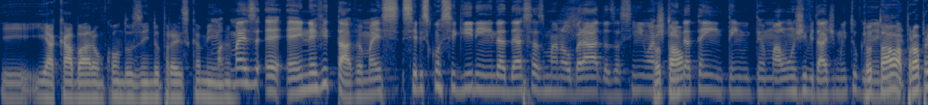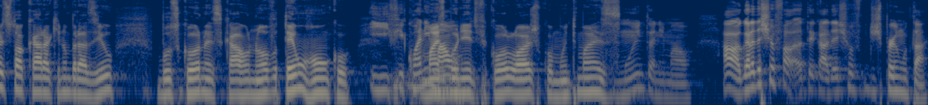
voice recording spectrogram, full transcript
E, e, acabaram conduzindo para esse caminho. Mas, né? mas é, é, inevitável. Mas se eles conseguirem ainda dessas manobradas, assim, eu Total. acho que ainda tem, tem, tem uma longevidade muito grande. Total. Né? A própria Stock Car aqui no Brasil buscou nesse carro novo ter um ronco e ficou animal. mais bonito. Ficou, lógico, ficou muito mais. Muito animal. Ah, agora deixa eu falar, TK, deixa eu te perguntar.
